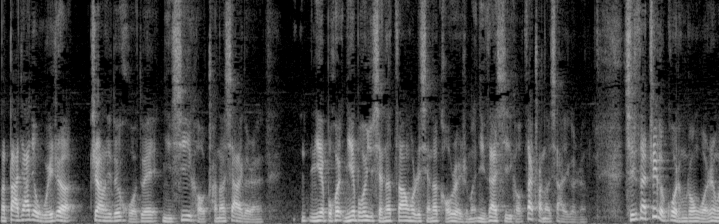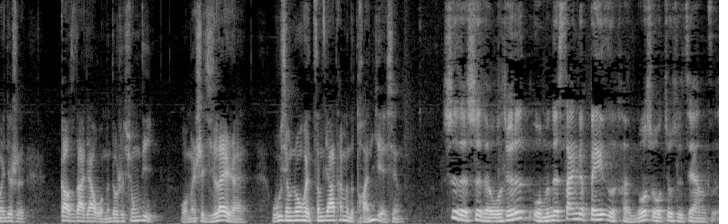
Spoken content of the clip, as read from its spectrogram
那大家就围着这样一堆火堆，你吸一口传到下一个人，你也不会，你也不会去嫌它脏或者嫌它口水什么，你再吸一口，再传到下一个人。其实，在这个过程中，我认为就是告诉大家，我们都是兄弟，我们是一类人，无形中会增加他们的团结性。是的，是的，我觉得我们的三个杯子很多时候就是这样子，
